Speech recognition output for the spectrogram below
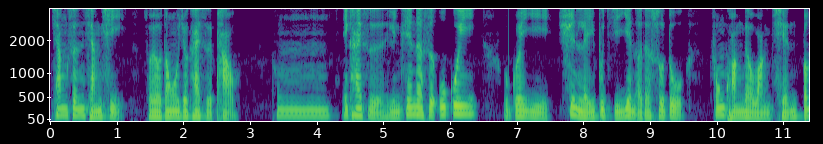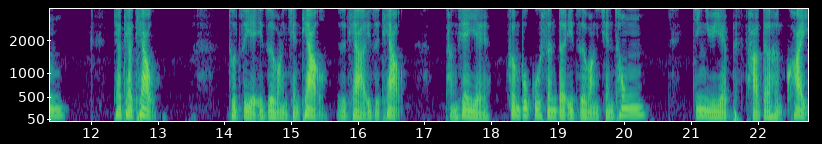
枪声响起，所有动物就开始跑。嗯，一开始领先的是乌龟，乌龟以迅雷不及掩耳的速度疯狂的往前奔，跳跳跳。兔子也一直往前跳，一直跳，一直跳。螃蟹也奋不顾身的一直往前冲，金鱼也跑得很快，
